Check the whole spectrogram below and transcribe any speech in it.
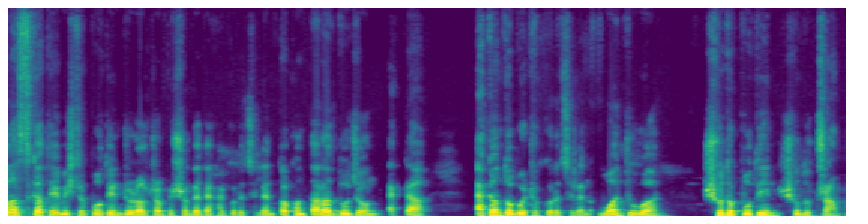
আলাস্কাতে মিস্টার পুতিন ডোনাল্ড ট্রাম্পের সঙ্গে দেখা করেছিলেন, তখন তারা দুজন একটা একান্ত বৈঠক করেছিলেন ওয়ান টু ওয়ান শুধু পুতিন, শুধু ট্রাম্প।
